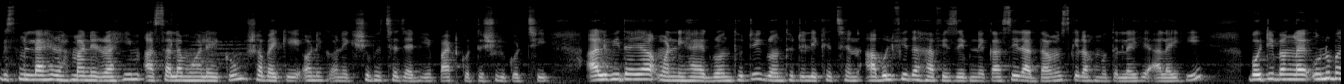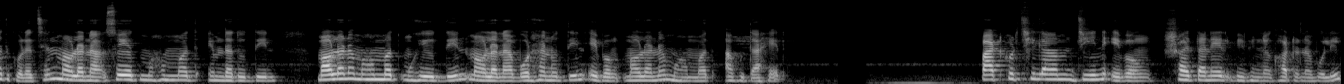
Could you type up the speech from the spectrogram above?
বিসমিল্লাহ রহমানুর রাহিম। আসসালামু আলাইকুম। সবাইকে অনেক অনেক শুভেচ্ছা জানিয়ে পাঠ করতে শুরু করছি। আল বিদায়া ওয়ান্নিহায়া গ্রন্থটি। গ্রন্থটি লিখেছেন আবুল ফিদা হাফিজ ইবনে কাসির আর দামস্কি রহমতুল্লাহি আলাইহি। বইটি বাংলায় অনুবাদ করেছেন মাওলানা সৈয়দ মোহাম্মদ এমদাদুদ্দিন মাওলানা মোহাম্মদ মহিউদ্দিন, মাওলানা বোরহানুদ্দিন এবং মাওলানা মোহাম্মদ আবু তাহের। পাঠ করছিলাম জিন এবং শয়তানের বিভিন্ন ঘটনাবলী।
